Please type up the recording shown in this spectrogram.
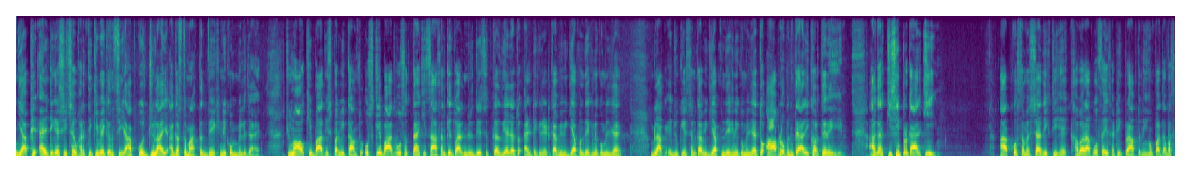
या फिर एलटी के शिक्षक भर्ती की वैकेंसी आपको जुलाई अगस्त माह तक देखने को मिल जाए। चुनाव के बाद इस पर भी काम उसके बाद हो सकता है कि शासन के द्वारा निर्देशित कर दिया जाए तो एल टी ग्रेड का भी विज्ञापन देखने को मिल जाए। ब्लॉक एजुकेशन का विज्ञापन देखने को मिल जाए। तो आप लोग अपनी तैयारी करते रहिए। अगर किसी प्रकार की आपको समस्या दिखती है, खबर आपको सही सटीक प्राप्त नहीं हो पाता, बस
